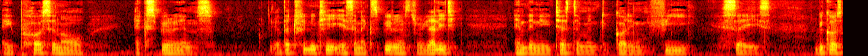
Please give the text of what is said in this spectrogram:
a personal experience. The Trinity is an experienced reality in the New Testament, Gordon Fee says. Because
